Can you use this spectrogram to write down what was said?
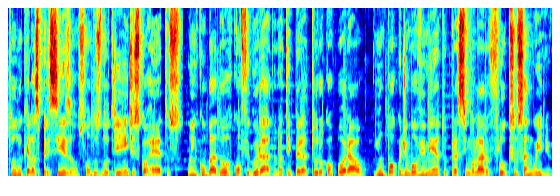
Tudo o que elas precisam são dos nutrientes corretos, um incubador configurado na temperatura corporal e um pouco de movimento para simular o fluxo sanguíneo.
